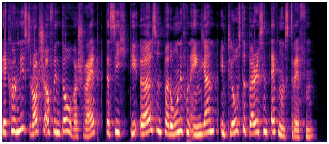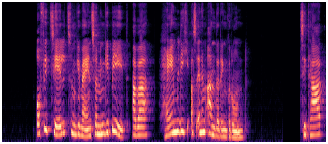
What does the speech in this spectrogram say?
Der Chronist Roger of Wendover schreibt, dass sich die Earls und Barone von England im Kloster Bury St. Edmunds treffen. Offiziell zum gemeinsamen Gebet, aber heimlich aus einem anderen Grund. Zitat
